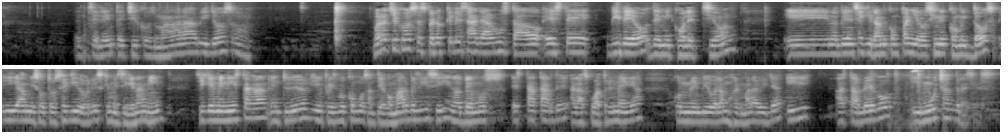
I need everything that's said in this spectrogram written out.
Excelente, chicos, maravilloso. Bueno chicos, espero que les haya gustado este video de mi colección. Eh, no olviden seguir a mi compañero Cinecomic 2 y a mis otros seguidores que me siguen a mí. Sígueme en Instagram, en Twitter y en Facebook como Santiago Marvelis y nos vemos esta tarde a las 4 y media con un envío de la Mujer Maravilla y hasta luego y muchas gracias.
